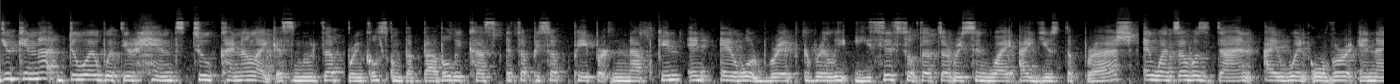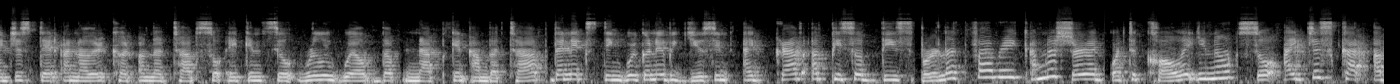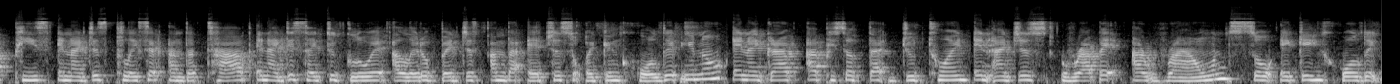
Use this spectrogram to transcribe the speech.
You cannot do it with your hands to kind of like smooth the wrinkles on the bubble because it's a piece of paper napkin and it will rip really easy. So that's the reason why I use the brush. And once I was done I went over and I just did another cut on the top so it can seal really well the napkin on the top. The next thing we're gonna be using I grab a piece of this burlap fabric. I'm not sure what to call it you know? So I just cut a piece and I just place it on the top and I decide to glue it a little bit just on the edges so I can hold it you know? And I grab a piece of that jute twine and I just wrap it around so it can hold it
